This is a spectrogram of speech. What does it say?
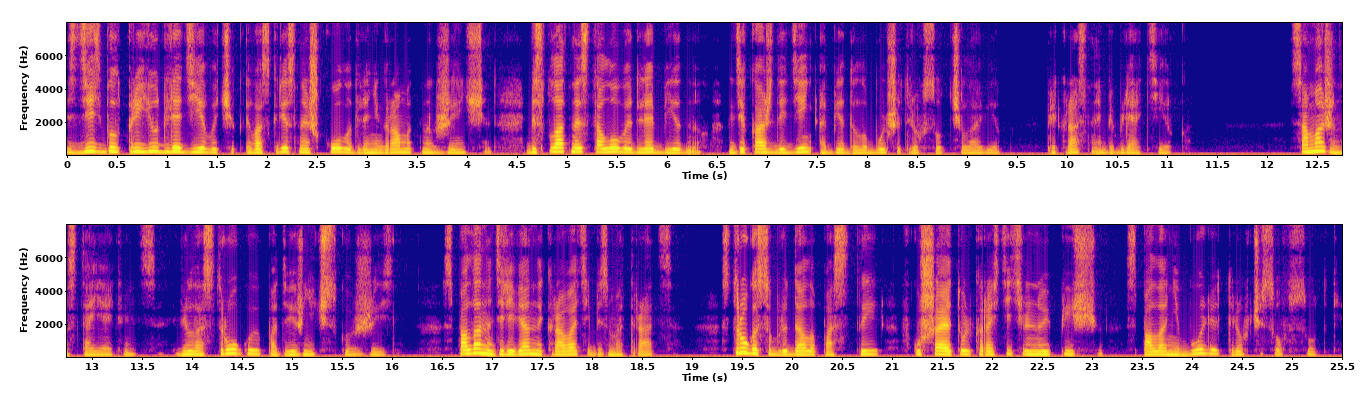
Здесь был приют для девочек и воскресная школа для неграмотных женщин, бесплатная столовая для бедных, где каждый день обедало больше трехсот человек. Прекрасная библиотека. Сама же настоятельница вела строгую подвижническую жизнь. Спала на деревянной кровати без матраца, строго соблюдала посты, вкушая только растительную пищу, спала не более трех часов в сутки.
